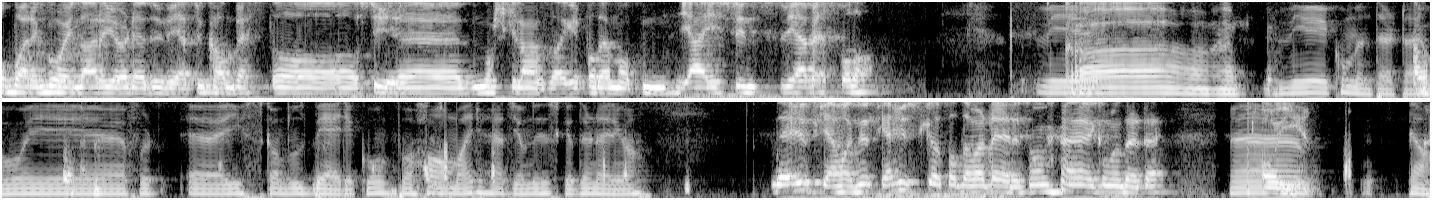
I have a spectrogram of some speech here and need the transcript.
å bare gå inn der og gjøre det du vet du kan best, og styre det norske landslaget på den måten jeg syns vi er best på. da. Vi, vi kommenterte jo i, for, eh, i Skandalberico på Hamar. Jeg vet ikke om du husker turneringa? Det husker jeg faktisk. Jeg husker også at det var dere som kommenterte. Eh, Oi. Ja.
